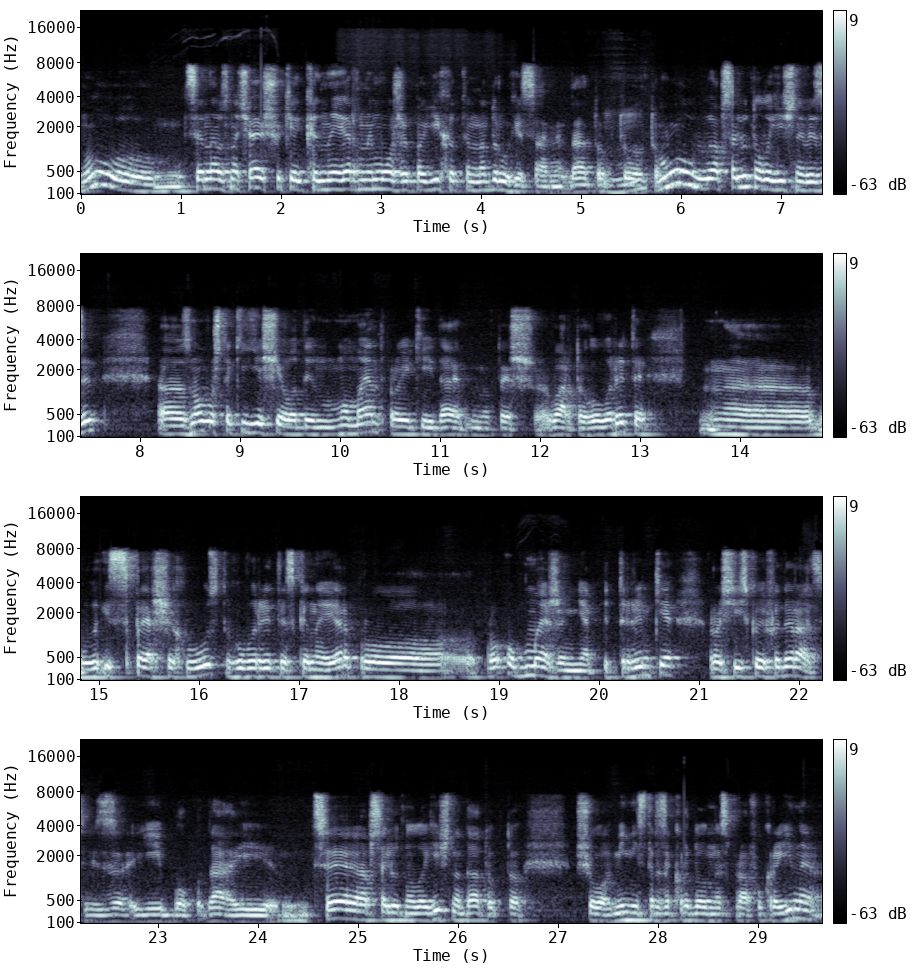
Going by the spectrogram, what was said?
Ну це не означає, що КНР не може поїхати на другий саміт. Да? Тобто, тому абсолютно логічний візит. Е, Знову ж таки, є ще один момент, про який да, ну, теж варто говорити. Е, Із перших вуст говорити з КНР про, про обмеження підтримки Російської Федерації з її боку. Да, і це абсолютно логічно. Да, тобто, що міністр закордонних справ України е,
